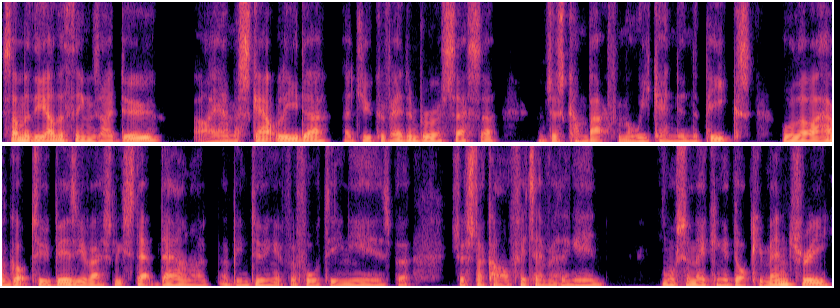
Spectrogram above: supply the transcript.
Some of the other things I do, I am a scout leader, a Duke of Edinburgh assessor. I've just come back from a weekend in the peaks. Although I have got too busy, I've actually stepped down. I've, I've been doing it for 14 years, but just I can't fit everything in. I'm also making a documentary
